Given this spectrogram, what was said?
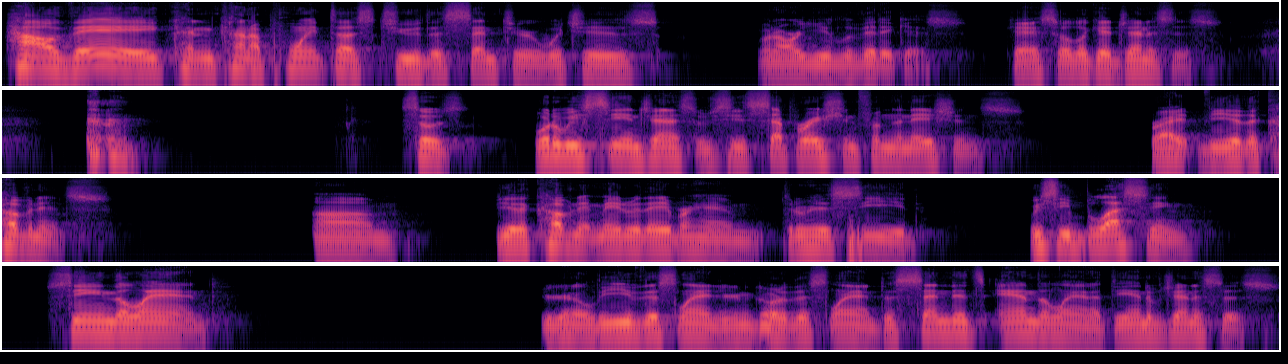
how they can kind of point us to the center, which is, I'm going to argue, Leviticus. Okay, so look at Genesis. so, what do we see in Genesis? We see separation from the nations, right, via the covenants, um, via the covenant made with Abraham through his seed. We see blessing, seeing the land. You're going to leave this land, you're going to go to this land, descendants and the land at the end of Genesis.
